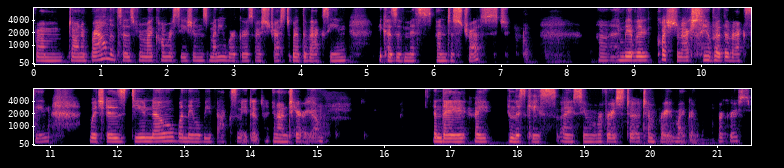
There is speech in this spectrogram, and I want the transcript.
from Donna Brown that says, from my conversations, many workers are stressed about the vaccine because of myths and distrust. Uh, and we have a question actually about the vaccine, which is, do you know when they will be vaccinated in Ontario? And they, I, in this case, I assume refers to temporary migrant workers.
